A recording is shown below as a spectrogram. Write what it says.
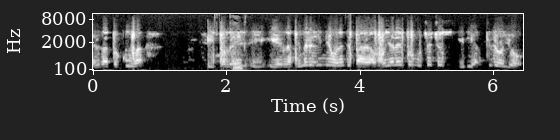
el gato Cuba. Y, por Sí. y, y en la primera línea volante para apoyar a estos muchachos irían, creo yo,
